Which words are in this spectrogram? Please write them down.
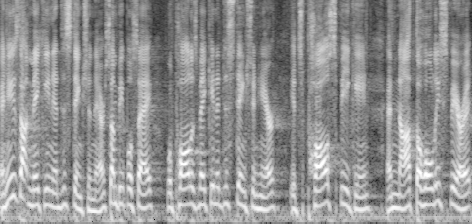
And he's not making a distinction there. Some people say, well, Paul is making a distinction here. It's Paul speaking and not the Holy Spirit.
